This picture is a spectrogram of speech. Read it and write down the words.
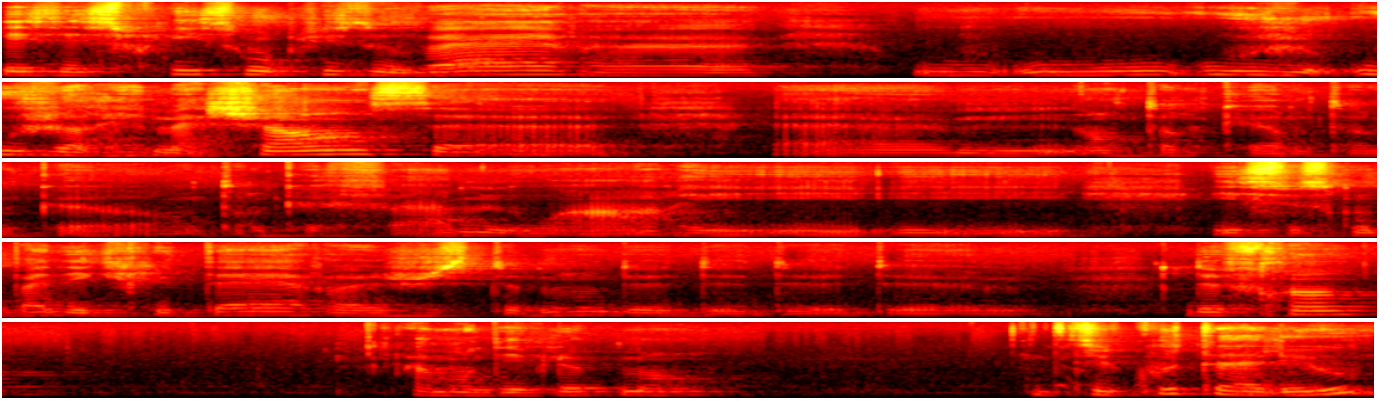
les esprits sont plus ouverts, où, où, où j'aurai ma chance euh, en, tant que, en, tant que, en tant que femme noire. Et, et, et ce ne seront pas des critères justement de, de, de, de, de frein à mon développement. Du coup, t'es allée où?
